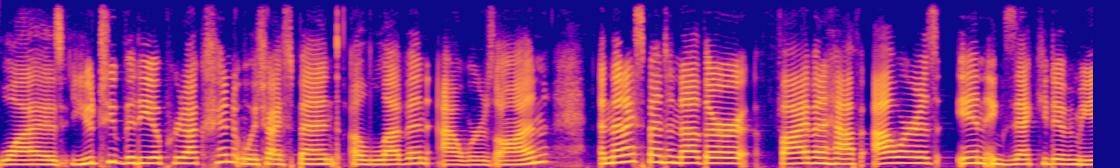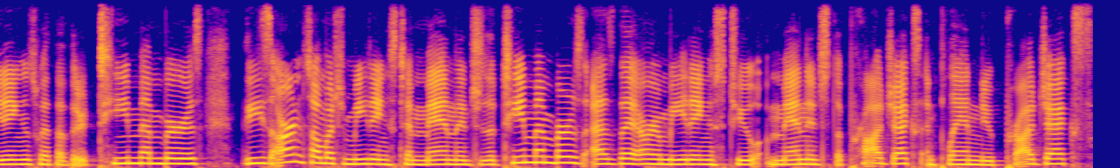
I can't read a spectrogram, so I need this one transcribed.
was YouTube video production, which I spent 11 hours on. And then I spent another five and a half hours in executive meetings with other team members. These aren't so much meetings to manage the team members as they are meetings to manage the projects and plan new projects.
